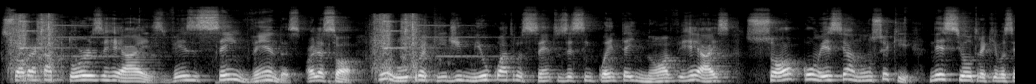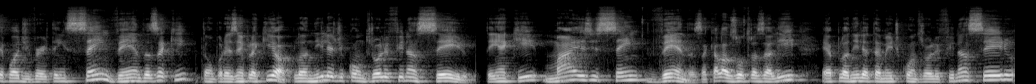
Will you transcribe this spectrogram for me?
sobra 14 reais, vezes 100 vendas, olha só, um lucro aqui de 1.459 reais só com esse anúncio aqui. Nesse outro aqui você pode ver, tem 100 vendas aqui, então por exemplo aqui ó, planilha de controle financeiro, tem aqui mais de 100 vendas, aquelas outras ali é planilha também de controle financeiro,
